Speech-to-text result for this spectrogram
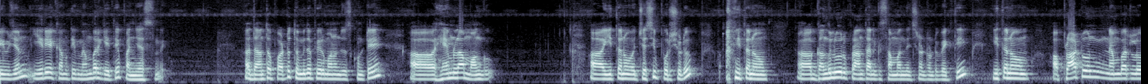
division area committee మెంబర్కి అయితే పనిచేస్తుంది. దాంతోపాటు తొమ్మిదో పేరు మనం చూసుకుంటే హేమ్లా మంగు. ఇతను వచ్చేసి పురుషుడు. ఇతను గంగులూరు ప్రాంతానికి సంబంధించినటువంటి వ్యక్తి. ఇతను ప్లాటూన్ నెంబర్లో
